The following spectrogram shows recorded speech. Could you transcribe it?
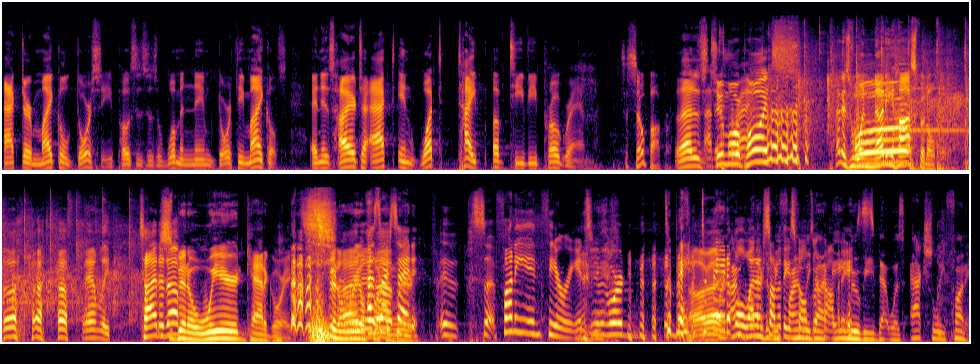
actor Michael Dorsey poses as a woman named Dorothy Michaels and is hired to act in what type of TV program? It's a soap opera. That is That two is more correct. points. That is one nutty oh, hospital. the family tied it up. This has been a weird category. It's been real fun. As I said, weird. It's uh, funny in theory. It's more deba- All right. debatable whether glad that some of these finally films are got comedies. a movie that was actually funny.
